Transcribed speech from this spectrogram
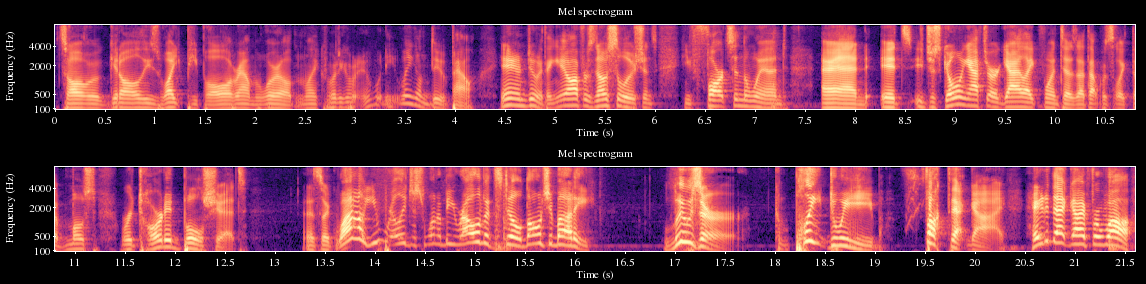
It's all get all these white people all around the world. I'm like, what are you, what are you, what are you gonna do, pal? He ain't gonna do anything. He offers no solutions. He farts in the wind, and it's, it's just going after a guy like Fuentes. I thought was like the most retarded bullshit. And it's like, wow, you really just want to be relevant still, don't you, buddy? Loser, complete dweeb. Fuck that guy. Hated that guy for a while.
